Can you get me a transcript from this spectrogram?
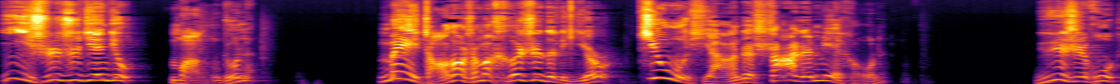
一时之间就懵住了，没找到什么合适的理由，就想着杀人灭口了。于是乎，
